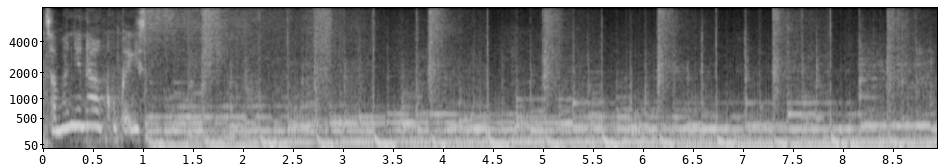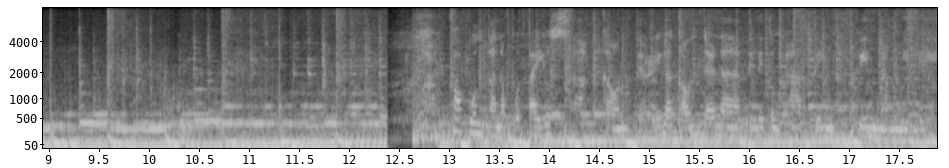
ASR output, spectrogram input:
samahan niyo na ako guys. Papunta na po tayo sa counter. Ika-counter na natin itong ating pinamili.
